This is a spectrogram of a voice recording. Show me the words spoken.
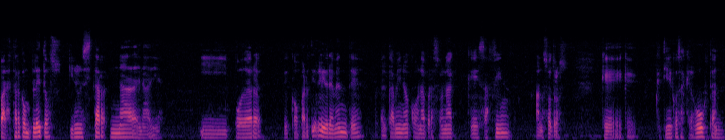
para estar completos y no necesitar nada de nadie y poder compartir libremente el camino con una persona que es afín a nosotros, que, tiene cosas que nos gustan,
